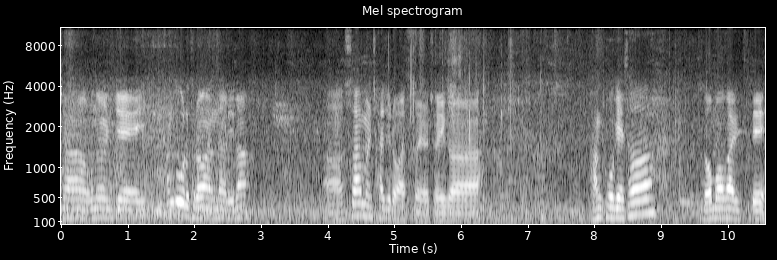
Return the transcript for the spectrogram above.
자 오늘 이제 한국으로 들어가는 날이라 어, 수화물 찾으러 왔어요 저희가 방콕에서 넘어갈 때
